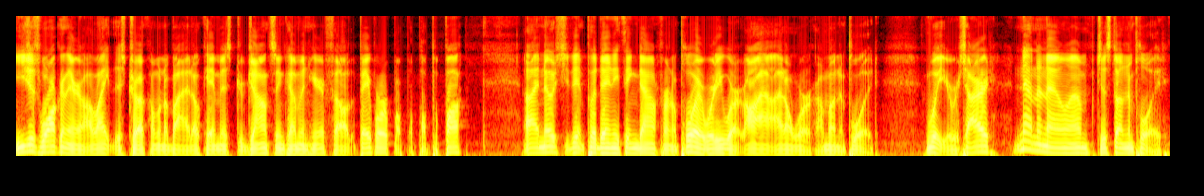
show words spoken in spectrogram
you just walk in there. I like this truck. I'm going to buy it. Okay, Mister Johnson, come in here, fill out the paperwork. Bah, bah, bah. I noticed you didn't put anything down for an employer. Where do you work? Oh, I, I don't work. I'm unemployed. What? You're retired? No, no, no. I'm just unemployed.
